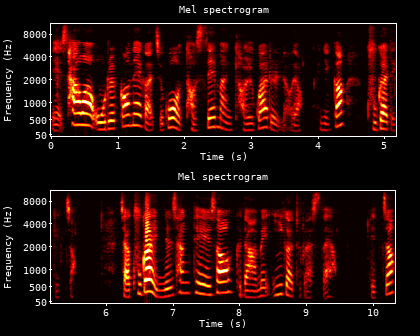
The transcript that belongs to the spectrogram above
네, 4와 5를 꺼내 가지고 덧셈한 결과를 넣어요. 그러니까 9가 되겠죠. 자, 9가 있는 상태에서 그 다음에 2가 들어왔어요. 됐죠?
